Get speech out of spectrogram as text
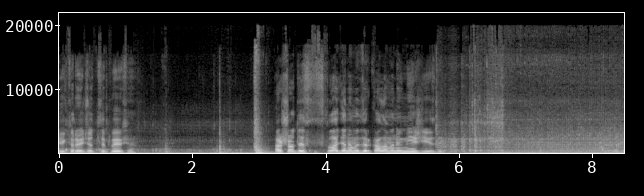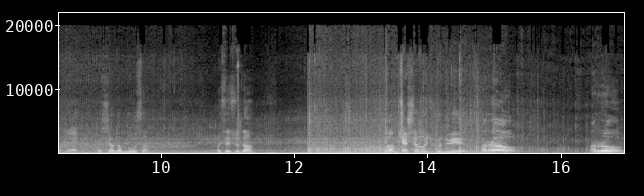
Вікторович відцепився. А що ти з складеними дзеркалами не вмієш їздити? Ось сюди до буса. Ось сюди. Топче шелудьку двір. Хорош! Хорош!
